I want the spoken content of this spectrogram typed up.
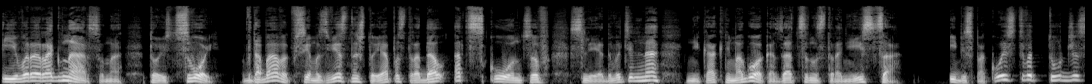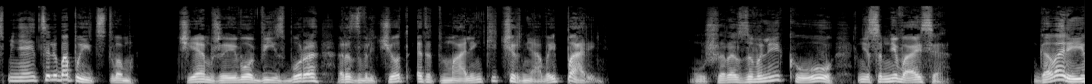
Ивара Рагнарсона, то есть свой. Вдобавок всем известно, что я пострадал от сконцев, следовательно, никак не могу оказаться на стороне истца. И беспокойство тут же сменяется любопытством. Чем же его Висбура развлечет этот маленький чернявый парень? Уж развлеку, не сомневайся. Говори,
